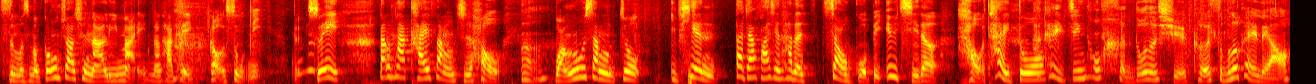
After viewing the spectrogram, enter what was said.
什么什么工具要去哪里买？那他可以告诉你。对，所以当它开放之后，嗯，网络上就一片，大家发现它的效果比预期的好太多。它可以精通很多的学科，什么都可以聊，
